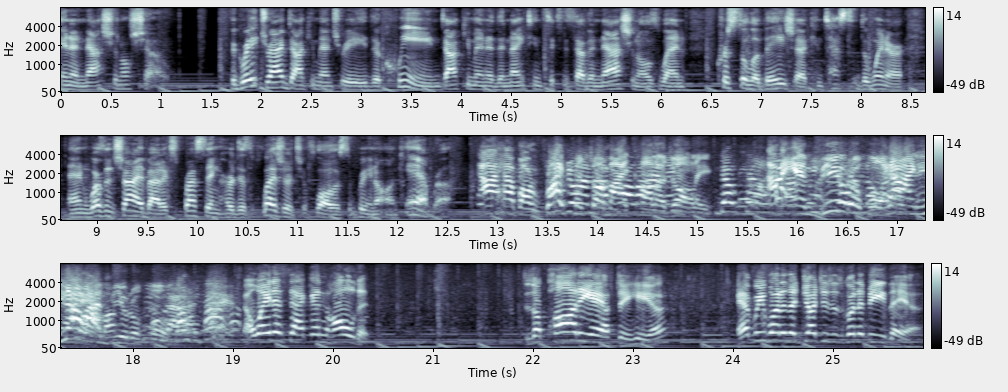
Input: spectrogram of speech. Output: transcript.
in a national show. The great drag documentary, The Queen, documented the 1967 Nationals when Crystal LaBeija contested the winner and wasn't shy about expressing her displeasure to Flawless Sabrina on camera. I have a right to show my color, darling. I am beautiful, and I know I'm beautiful. Now, wait a second, hold it. There's a party after here. Every one of the judges is going to be there.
